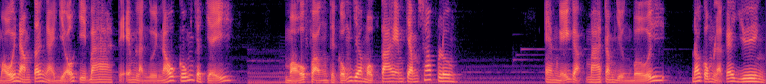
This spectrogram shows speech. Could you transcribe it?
Mỗi năm tới ngày dỗ chị ba Thì em là người nấu cúng cho chị. Mộ phần thì cũng do một tay em chăm sóc luôn. Em nghĩ gặp ma trong vườn bưởi, Đó cũng là cái duyên,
